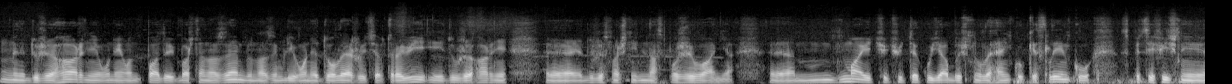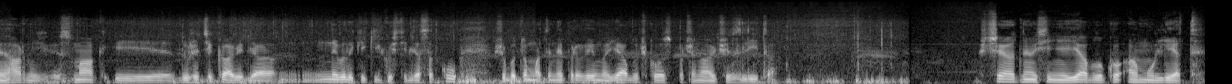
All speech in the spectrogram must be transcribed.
Вони дуже гарні, вони вон, падають бачите, на землю, на землі вони долежуються в траві і дуже гарні, е, дуже смачні на споживання. Е, Мають чуть-чуть таку яблучну легеньку кислинку, специфічний гарний смак і дуже цікаві для невеликої кількості для садку, щоб отримати непреривно яблучко, починаючи з літа. Ще одне осіннє яблуко амулет.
